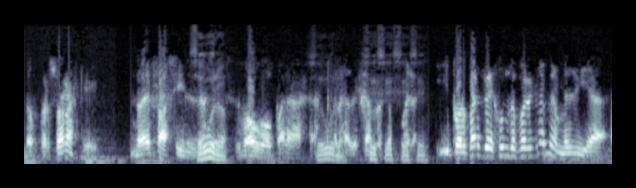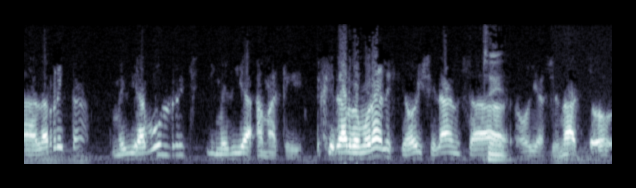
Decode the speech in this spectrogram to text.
dos personas que no es fácil Seguro. bobo para, para dejarlos y por parte de Juntos por el Cambio medía a Larreta, medía a Bullrich y medía a Macri. Gerardo Morales, que hoy se lanza, hoy hace un acto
